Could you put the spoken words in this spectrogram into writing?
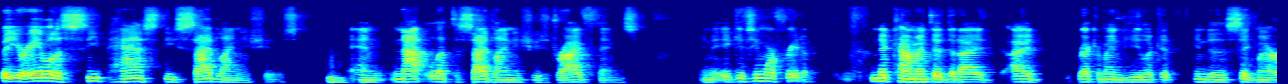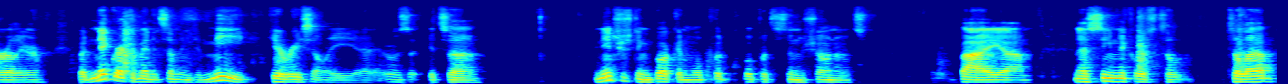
but you're able to see past these sideline issues mm-hmm. and not let the sideline issues drive things and it gives you more freedom nick commented that i i recommend you look at into sigma earlier but nick recommended something to me here recently uh, it was it's a an interesting book, and we'll put we'll put this in the show notes by um, Nassim Nicholas Taleb.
